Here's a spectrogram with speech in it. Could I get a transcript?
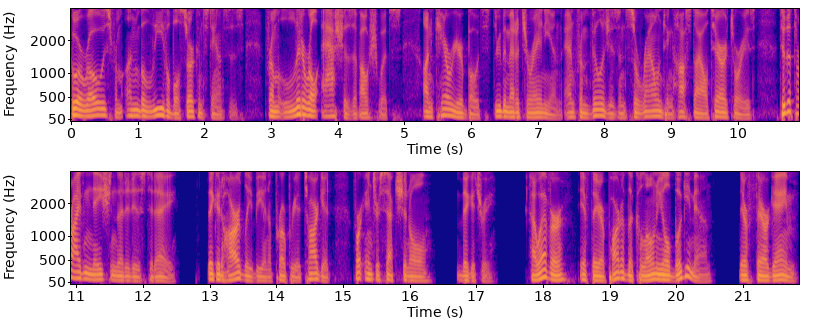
who arose from unbelievable circumstances, from literal ashes of Auschwitz, on carrier boats through the Mediterranean and from villages and surrounding hostile territories to the thriving nation that it is today, they could hardly be an appropriate target for intersectional bigotry. However, if they are part of the colonial boogeyman, they're fair game.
